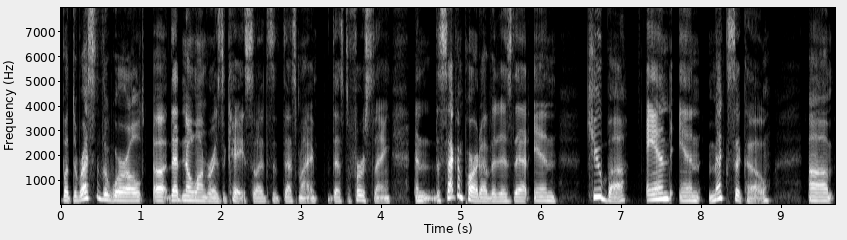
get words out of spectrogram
but the rest of the world uh, that no longer is the case. So that's that's my that's the first thing. And the second part of it is that in Cuba and in Mexico, um,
